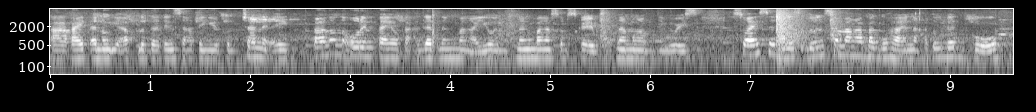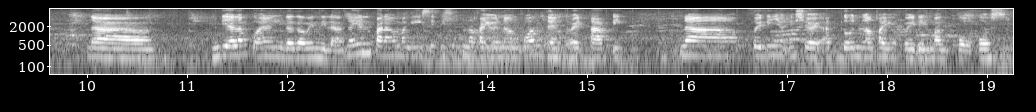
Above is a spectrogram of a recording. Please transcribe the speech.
ah, kahit anong i-upload natin sa ating YouTube channel, eh, paano noorin tayo kaagad ng mga yon ng mga subscribers at ng mga viewers. So, I suggest doon sa mga baguhan na katulad ko, na hindi alam kung anong gagawin nila. Ngayon, parang mag-isip-isip na kayo ng content or topic na pwede nyo i-share at doon lang kayo pwedeng mag-focus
